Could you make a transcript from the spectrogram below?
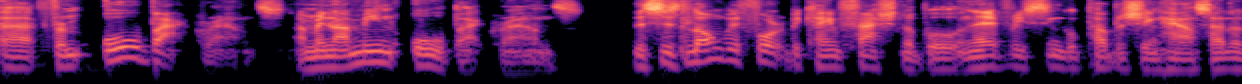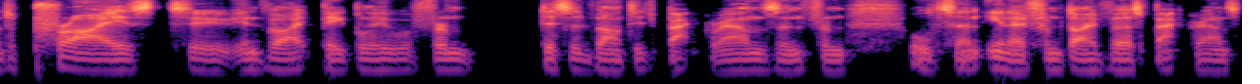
uh, from all backgrounds, I mean, I mean all backgrounds, this is long before it became fashionable, and every single publishing house had a prize to invite people who were from disadvantaged backgrounds and from altern, you know, from diverse backgrounds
